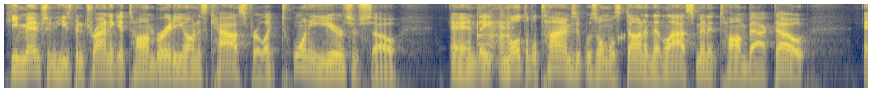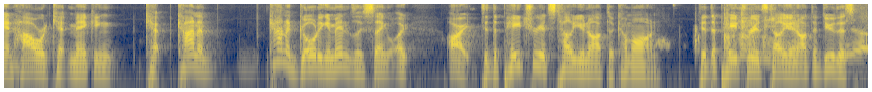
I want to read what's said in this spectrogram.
he mentioned he's been trying to get Tom Brady on his cast for like twenty years or so, and they multiple times it was almost done, and then last minute Tom backed out, and Howard kept making kept kind of kind of goading him in, like saying like, all right, did the Patriots tell you not to come on? Did the Patriots tell you not to do this? Yeah.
